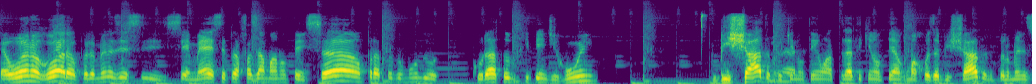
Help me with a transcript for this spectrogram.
é o ano agora, pelo menos esse semestre, para fazer a manutenção, para todo mundo curar tudo que tem de ruim. Bichado, porque é. não tem um atleta que não tem alguma coisa bichada, pelo menos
